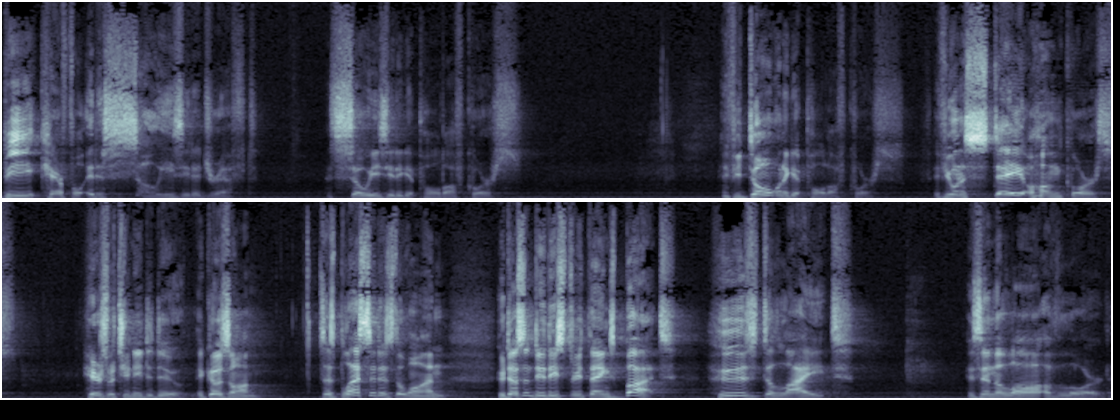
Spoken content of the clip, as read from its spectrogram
Be careful. It is so easy to drift, it's so easy to get pulled off course. If you don't want to get pulled off course, if you want to stay on course, here's what you need to do. It goes on. It says, Blessed is the one who doesn't do these three things, but whose delight is in the law of the Lord,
